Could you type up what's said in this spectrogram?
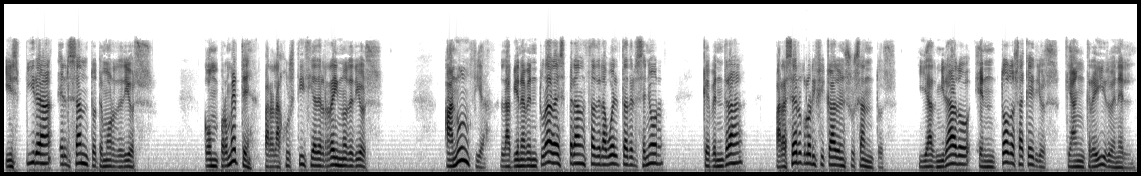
Inspira el santo temor de Dios. Compromete para la justicia del reino de Dios. Anuncia la bienaventurada esperanza de la vuelta del Señor que vendrá para ser glorificado en sus santos y admirado en todos aquellos que han creído en él.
